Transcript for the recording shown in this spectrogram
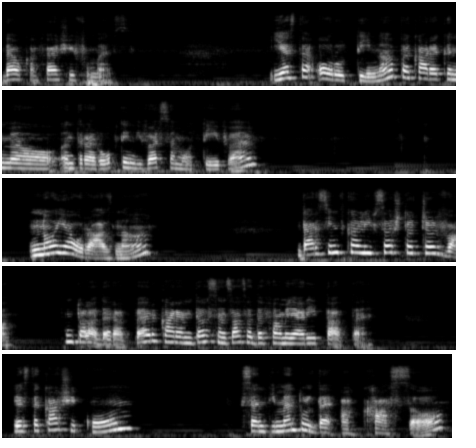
beau cafea și fumez. Este o rutină pe care când mi-o întrerup din diverse motive, nu iau razna, dar simt că îmi lipsește ceva. Punctul ăla de reper care îmi dă senzația de familiaritate. Este ca și cum sentimentul de acasă,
